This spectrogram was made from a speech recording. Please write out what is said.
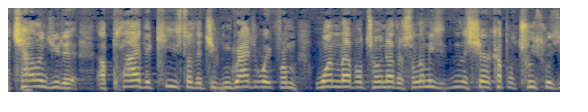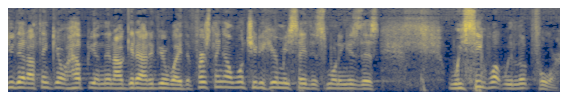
I challenge you to apply the keys so that you can graduate from one level to another. So let me, let me share a couple truths with you that I think will help you, and then I'll get out of your way. The first thing I want you to hear me say this morning is this we see what we look for.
